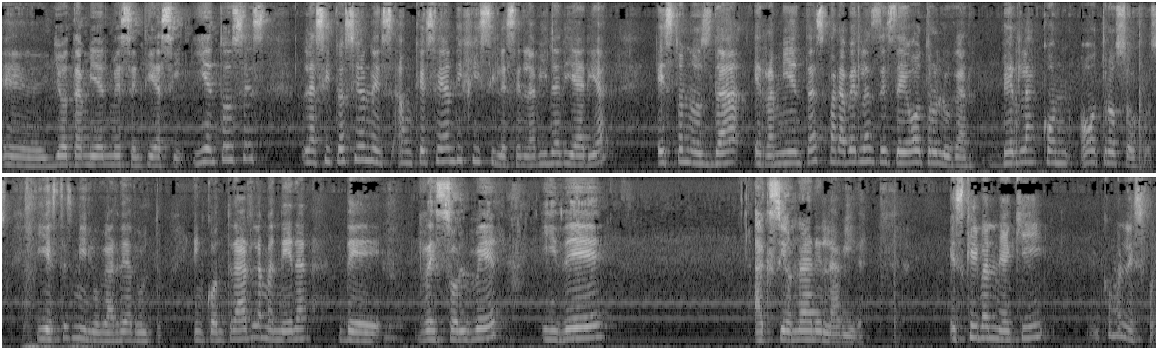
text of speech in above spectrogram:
Eh, yo también me sentí así. Y entonces las situaciones, aunque sean difíciles en la vida diaria, esto nos da herramientas para verlas desde otro lugar, verla con otros ojos. Y este es mi lugar de adulto, encontrar la manera de resolver y de accionar en la vida. Escríbanme aquí cómo les fue,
